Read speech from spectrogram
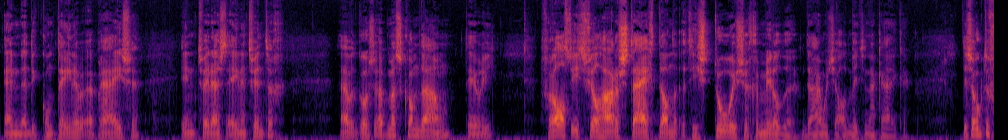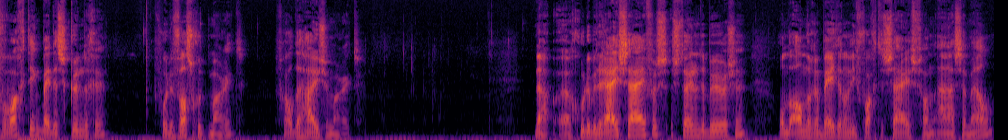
en uh, die containerprijzen in 2021. Wat goes up must come down, theorie. Vooral als iets veel harder stijgt dan het historische gemiddelde. Daar moet je al een beetje naar kijken. Dit is ook de verwachting bij deskundigen voor de vastgoedmarkt, vooral de huizenmarkt. Nou, uh, goede bedrijfscijfers steunen de beurzen, onder andere beter dan die verwachte cijfers van ASML.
